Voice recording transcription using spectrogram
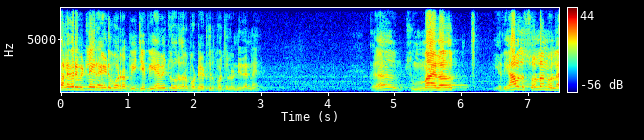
தலைவர் வீட்லையும் ரைடு போடுற பிஜேபி என் வீட்டில் ஒருத்தரை போட்டு எடுத்துகிட்டு போக சொல்ல வேண்டியதானே சும்மா ஏதாவது எதையாவது சொல்லணும்ல.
